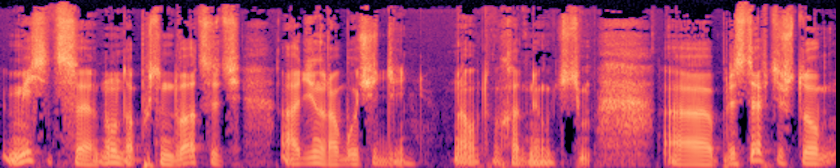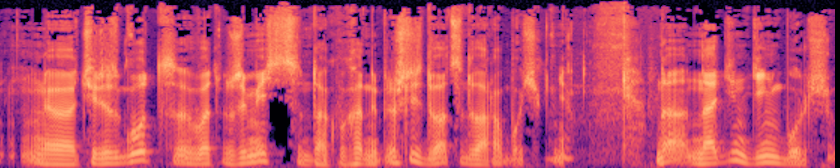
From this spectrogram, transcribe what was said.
месяце, ну, допустим, 21 рабочий день на вот выходные учтем. А, представьте, что э, через год в этом же месяце, так, выходные пришлись 22 рабочих дня. Да, на один день больше.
